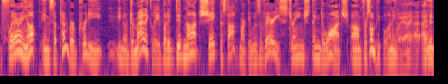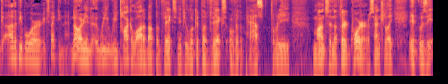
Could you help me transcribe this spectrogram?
flaring up in September pretty, you know, dramatically, but it did not shake the stock market. It was a very strange thing to watch um, for some people, anyway. I, I, I, think mean, other people were expecting that. No, I mean, we, we talk a lot about the VIX, and if you look at the VIX over the past three months in the third quarter. Essentially, it was the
